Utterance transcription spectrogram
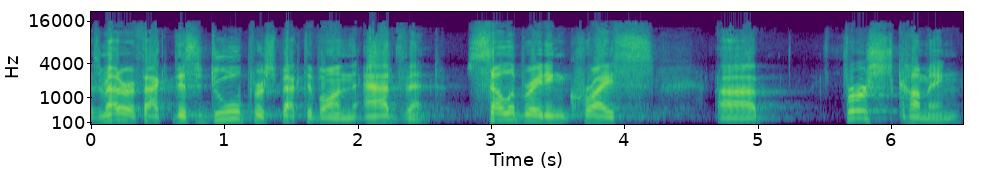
As a matter of fact, this dual perspective on Advent, celebrating Christ's uh, first coming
